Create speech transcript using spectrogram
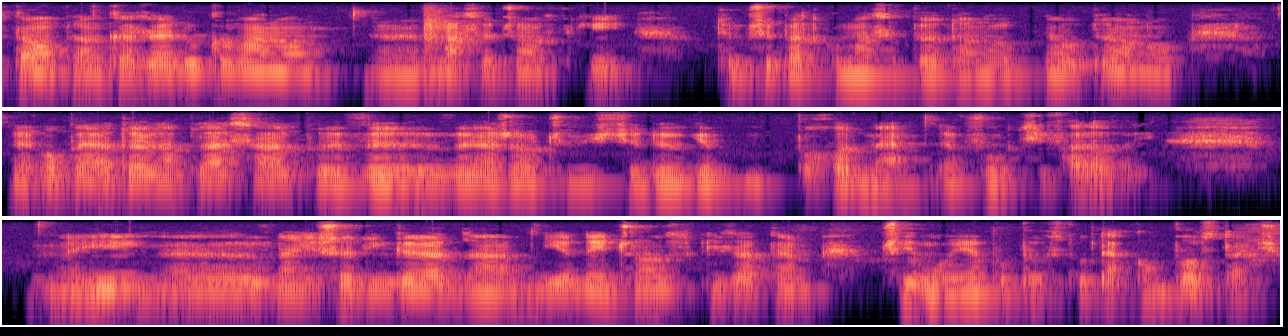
stałą plankę zredukowaną, e, masę cząstki w tym przypadku masę protonu lub neutronu. E, Operator Laplace'a, który wy, wyraża oczywiście drugie pochodne funkcji falowej. I e, równanie Schrödingera dla jednej cząstki zatem przyjmuje po prostu taką postać.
